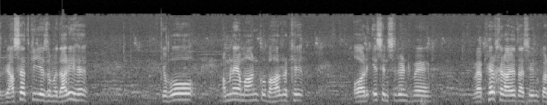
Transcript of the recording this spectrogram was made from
रियासत की ये ज़िम्मेदारी है कि वो अमन अमान को बहाल रखे और इस इंसिडेंट में मैं फिर खराज तहसीन पर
